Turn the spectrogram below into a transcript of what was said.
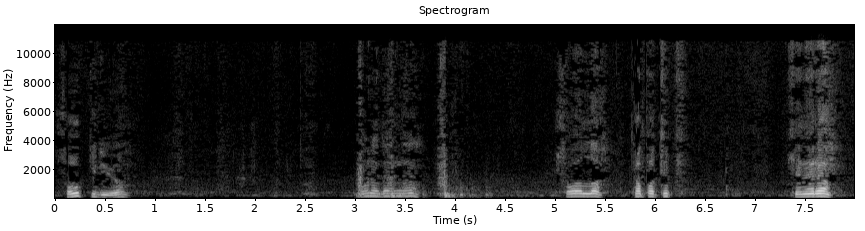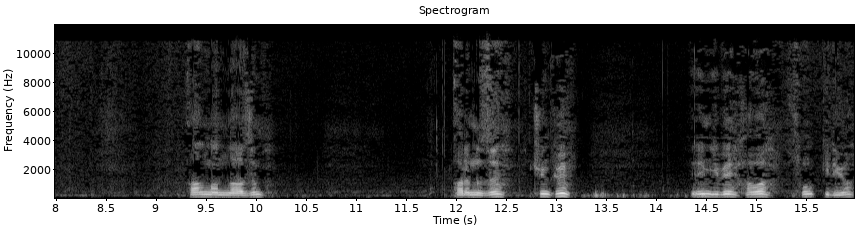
soğuk gidiyor. Bu nedenle çuvalla kapatıp kenara almam lazım arımızı. Çünkü dediğim gibi hava soğuk gidiyor.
